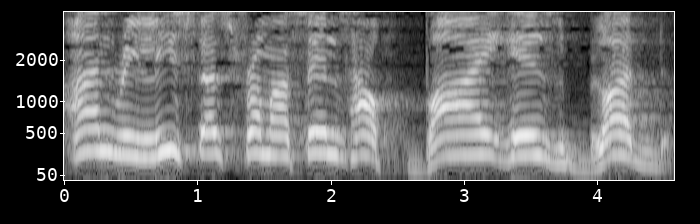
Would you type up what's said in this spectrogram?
and released us from our sins, how? By his blood.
